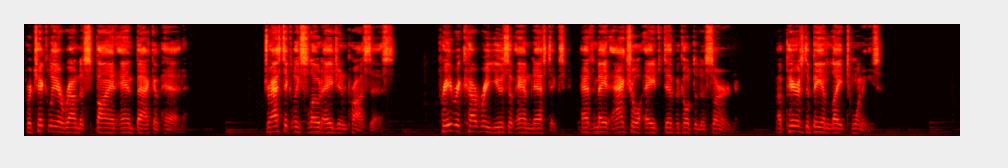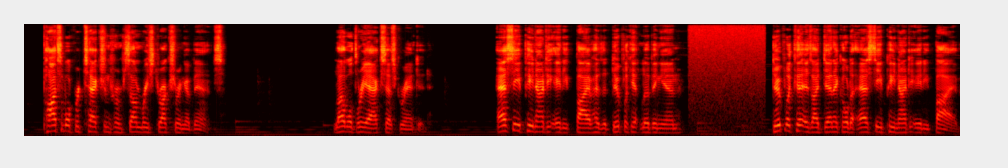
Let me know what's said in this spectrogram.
particularly around the spine and back of head. drastically slowed aging process. Pre-recovery use of amnestics has made actual age difficult to discern. Appears to be in late 20s. Possible protection from some restructuring events. Level 3 access granted. SCP-1985 has a duplicate living in Duplicate is identical to SCP-1985,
